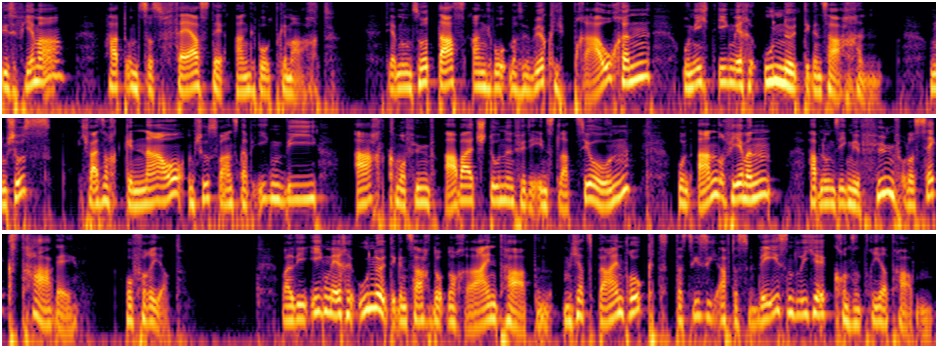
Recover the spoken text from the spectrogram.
diese Firma hat uns das fairste Angebot gemacht. Die haben uns nur das Angebot, was wir wirklich brauchen und nicht irgendwelche unnötigen Sachen. Und am Schluss, ich weiß noch genau, am Schluss waren es, glaube ich, irgendwie 8,5 Arbeitsstunden für die Installation und andere Firmen haben uns irgendwie fünf oder sechs Tage offeriert, weil die irgendwelche unnötigen Sachen dort noch reintaten. Mich hat es beeindruckt, dass die sich auf das Wesentliche konzentriert haben.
